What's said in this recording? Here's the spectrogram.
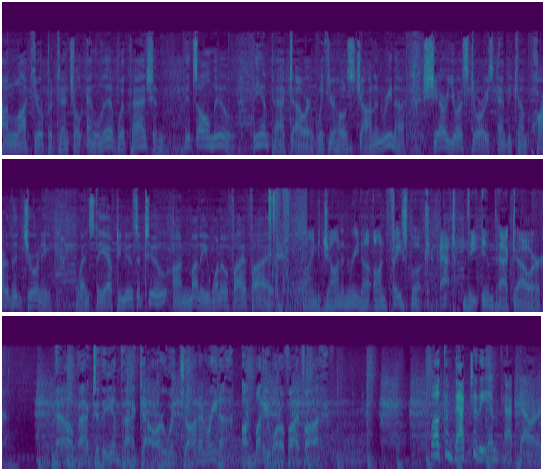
Unlock your potential and live with passion. It's all new. The Impact Hour with your hosts, John and Rena. Share your stories and become part of the journey. Wednesday afternoons at 2 on Money 1055. Find John and Rena on Facebook at The Impact Hour. Now back to the Impact Hour with John and Rena on Money 1055. Welcome back to the Impact Hour.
